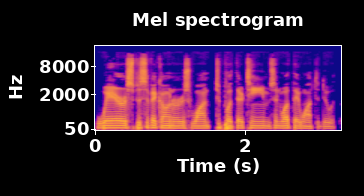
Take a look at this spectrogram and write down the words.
where specific owners want to put their teams and what they want to do with them.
